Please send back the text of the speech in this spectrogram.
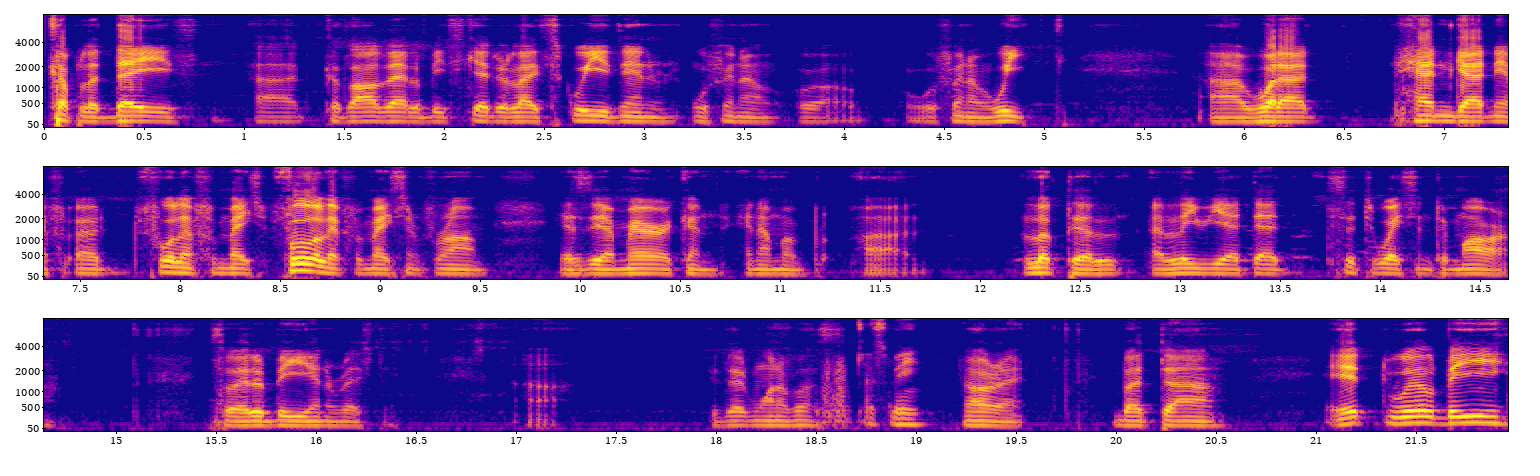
couple of days because all that'll be scheduled like squeezed in within a uh, within a week. Uh, what I hadn't gotten inf- uh, full information full information from is the American, and I'm gonna uh, look to alleviate that situation tomorrow. So it'll be interesting. Uh, is that one of us? That's me. All right, but uh, it will be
